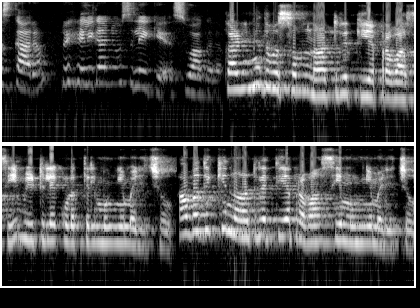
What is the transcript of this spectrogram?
നമസ്കാരം. ന്യൂസിലേക്ക് സ്വാഗതം. കഴിഞ്ഞ ദിവസം നാട്ടിലെത്തിയ പ്രവാസി വീട്ടിലെ കുളത്തിൽ മുങ്ങി മരിച്ചു. അവധിക്ക് നാട്ടിലെത്തിയ പ്രവാസി മുങ്ങി മരിച്ചു.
